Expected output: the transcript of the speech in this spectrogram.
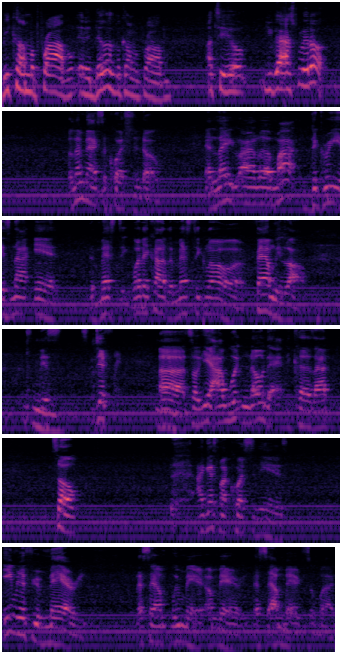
become a problem, and it does become a problem until you guys split up. But let me ask a question though. And late line love, my degree is not in domestic what they call it, domestic law or family law. It's, it's different. Uh, so yeah, I wouldn't know that because I. So, I guess my question is, even if you're married, let's say I'm we're married, I'm married. Let's say I'm married to somebody,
